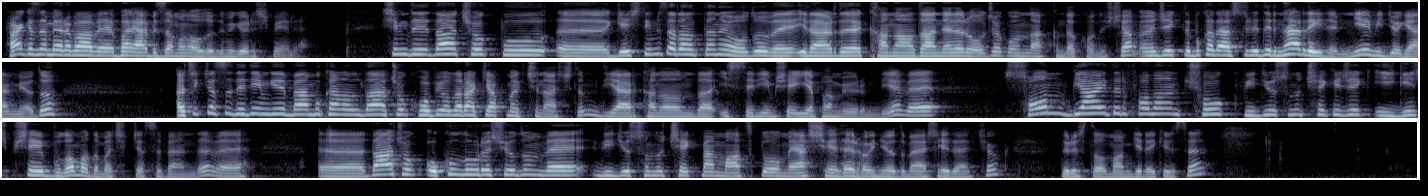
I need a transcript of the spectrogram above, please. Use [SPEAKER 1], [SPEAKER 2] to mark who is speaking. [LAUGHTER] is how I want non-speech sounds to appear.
[SPEAKER 1] Herkese merhaba ve bayağı bir zaman oldu değil mi görüşmeyeli? Şimdi daha çok bu e, geçtiğimiz aralıkta ne oldu ve ileride kanalda neler olacak onun hakkında konuşacağım. Öncelikle bu kadar süredir neredeydim? Niye video gelmiyordu? Açıkçası dediğim gibi ben bu kanalı daha çok hobi olarak yapmak için açtım. Diğer kanalımda istediğim şeyi yapamıyorum diye ve son bir aydır falan çok videosunu çekecek ilginç bir şey bulamadım açıkçası ben de ve e, daha çok okulla uğraşıyordum ve videosunu çekmem mantıklı olmayan [LAUGHS] şeyler oynuyordum her şeyden çok. Dürüst olmam gerekirse.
